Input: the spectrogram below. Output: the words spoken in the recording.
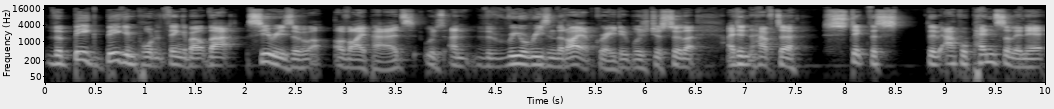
the big big important thing about that series of of iPads was, and the real reason that I upgraded was just so that I didn't have to stick the the Apple Pencil in it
